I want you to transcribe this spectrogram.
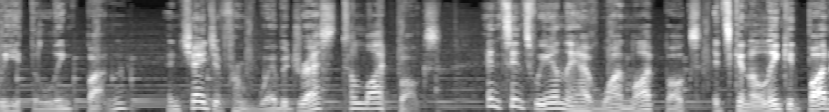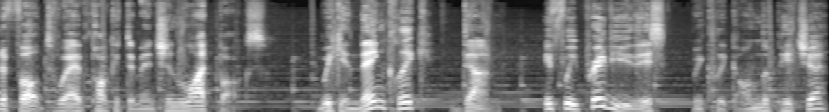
we hit the link button and change it from web address to lightbox. And since we only have one lightbox, it's going to link it by default to our Pocket Dimension lightbox. We can then click Done. If we preview this, we click on the picture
